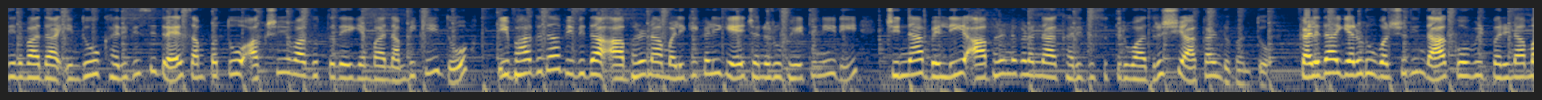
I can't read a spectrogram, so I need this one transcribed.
ದಿನವಾದ ಇಂದು ಖರೀದಿಸಿದ್ರೆ ಸಂಪತ್ತು ಅಕ್ಷಯವಾಗುತ್ತದೆ ಎಂಬ ನಂಬಿಕೆ ಇದ್ದು ಈ ಭಾಗದ ವಿವಿಧ ಆಭರಣ ಮಳಿಗೆಗಳಿಗೆ ಜನರು ಭೇಟಿ ನೀಡಿ ಚಿನ್ನ, ಬೆಳ್ಳಿ ಆಭರಣಗಳನ್ನು ಖರೀದಿಸುತ್ತಿರುವ ದೃಶ್ಯ ಕಂಡುಬಂತು. ಕಳೆದ ಎರಡು ವರ್ಷದಿಂದ ಕೋವಿಡ್ ಪರಿಣಾಮ,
